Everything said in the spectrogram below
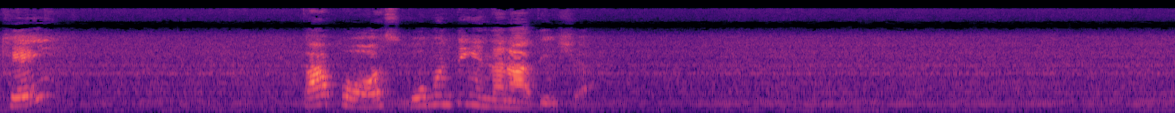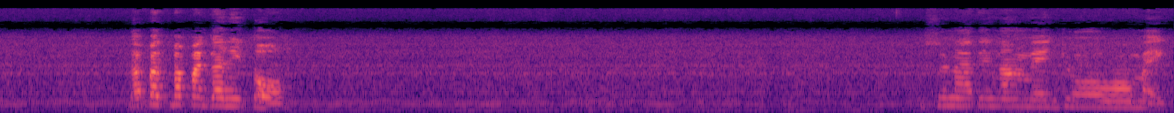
Okay? Tapos, guguntingin na natin siya. Dapat ba pag ganito? Gusto natin ng medyo maik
